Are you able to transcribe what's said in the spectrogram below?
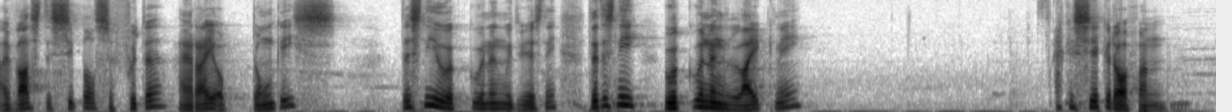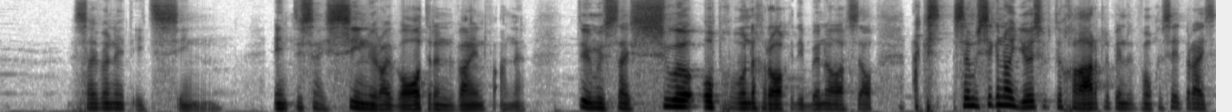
Hy was disippels se voete. Hy ry op donkies. Dis nie hoe 'n koning moet wees nie. Dit is nie hoe 'n koning lyk nie. Ek is seker daarvan sy wou net iets sien. En toe sy sien hoe daai water in wyn verander, toe moes sy so opgewonde geraak het binne haarself. Ek sy moes seker na Josef toe gehardloop en hom gesê het prys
